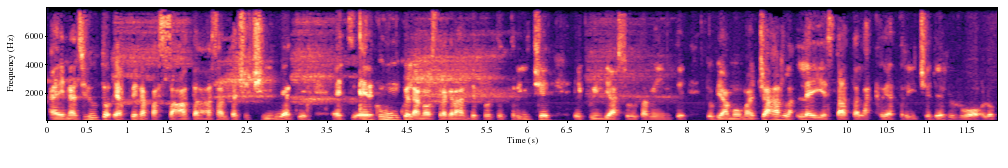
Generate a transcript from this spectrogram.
eh, innanzitutto è appena passata a Santa Cecilia, che è, è comunque la nostra grande protettrice e quindi assolutamente dobbiamo omaggiarla. Lei è stata la creatrice del ruolo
